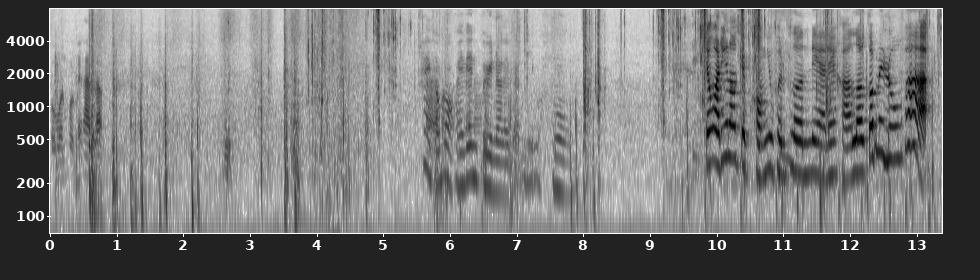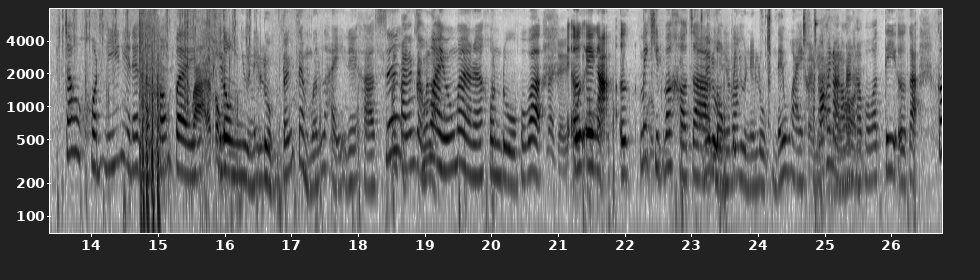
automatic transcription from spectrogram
ประมวลผลไม่ทันแล้ว ใครเขาบอกให้เล่นปืนอะไรแบบนี้วะงง จังหวะที่เราเก็บของอยู่เพลินๆเนี่ยนะคะ เราก็ไม่รู้ว่า เจ้าคนนี้เนี่ยนะคะเขาไปลงอยู่ในหลุมตั้งแต่เมื่อไหร่นะคะซึ่งมันไปตั้งแต่เขาเมื่อไวไหร่มากๆนะ คนดูเพราะว่าน่าจะเอิร์กเองอะเอิร์กไม่คิดว่าเขาจะในหลุมลงใช่ไปปะอยู่ในหลุมได้ไวขล็นาอดกให้หน่อยนั้นล็อกให้หน่นะคะอยเพราะว่าตี้เอิร์กอะก็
